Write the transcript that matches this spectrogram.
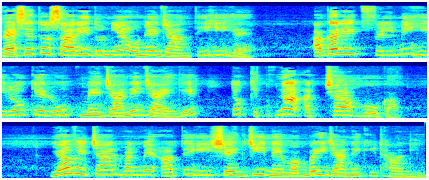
वैसे तो सारी दुनिया उन्हें जानती ही है। अगर एक फिल्मी हीरो के रूप में जाने जाएँगे तो कितना अच्छा होगा। यह विचार मन में आते ही शेख जी ने मुंबई जाने की ठान ली।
